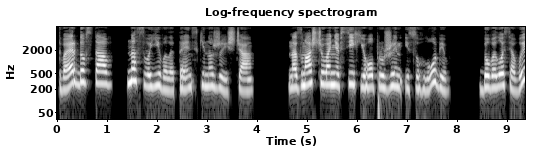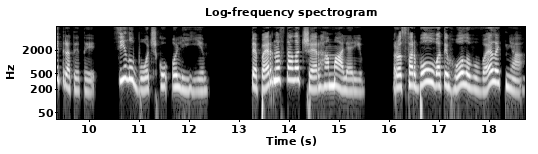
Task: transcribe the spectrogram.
твердо встав на свої велетенські ножища. На змащування всіх його пружин і суглобів довелося витратити цілу бочку олії. Тепер настала черга малярів. Розфарбовувати голову велетня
